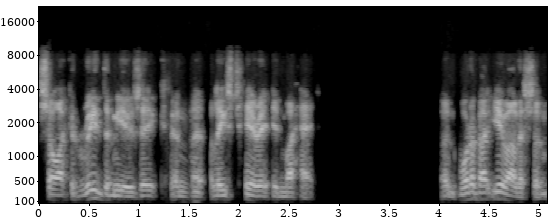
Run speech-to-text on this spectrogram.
so I could read the music and at least hear it in my head. And what about you, Alison?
